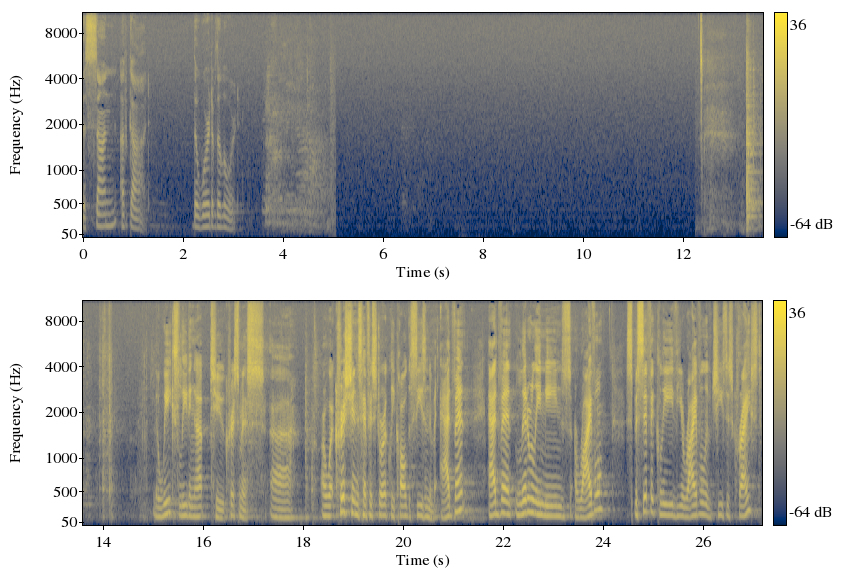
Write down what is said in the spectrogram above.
the Son of God. The word of the Lord. The weeks leading up to Christmas uh, are what Christians have historically called the season of Advent. Advent literally means arrival, specifically the arrival of Jesus Christ.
